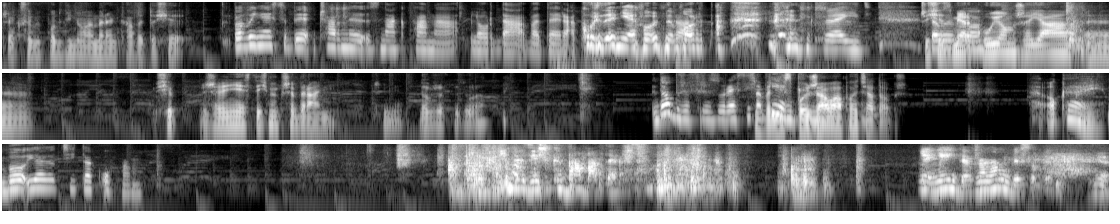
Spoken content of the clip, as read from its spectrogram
Czy jak sobie podwinąłem rękawy, to się... Powinieneś sobie czarny znak pana Lorda Vadera. Kurde, nie, Voldemorta. Kleić. Czy To się by zmiarkują, że ja... E, się, że nie jesteśmy przebrani? Czy nie? Dobrze fryzura? Dobrze, fryzura, jesteś Nawet piękny. nie spojrzała, a powiedziała dobrze. Okej. Bo ja ci tak ufam. Idę zjeść kebaba teraz. Nie, nie idę, no zamówię sobie. Nie.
